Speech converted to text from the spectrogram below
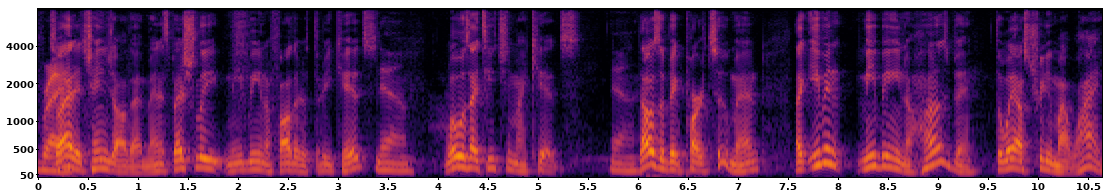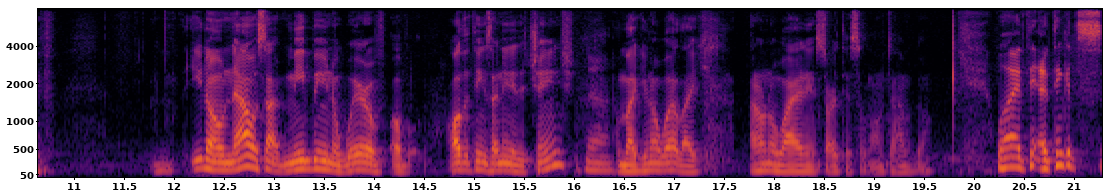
Right. So I had to change all that, man. Especially me being a father of three kids. Yeah. What was I teaching my kids? Yeah. That was a big part too, man. Like even me being a husband, the way I was treating my wife. You know, now it's not me being aware of, of all the things I needed to change. Yeah. I'm like, you know what? Like, I don't know why I didn't start this a long time ago. Well, I think I think it's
